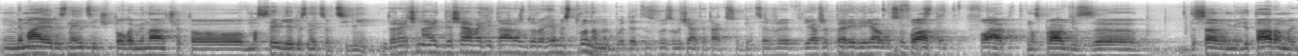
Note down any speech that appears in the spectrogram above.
немає різниці, чи то ламінат, чи то масив, є різниця в ціні. До речі, навіть дешева гітара з дорогими струнами буде звучати так собі. Це вже я вже перевіряв особисто. Факт, факт. Насправді з е, дешевими гітарами,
